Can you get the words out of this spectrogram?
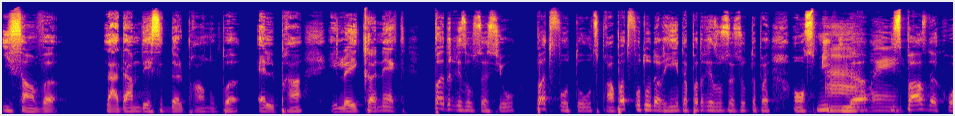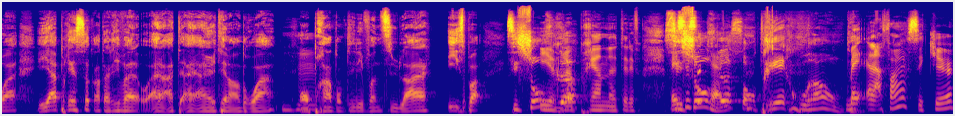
il s'en va. La dame décide de le prendre ou pas, elle le prend. Et là, il connecte. Pas de réseaux sociaux, pas de photos. Tu prends pas de photos de rien, t'as pas de réseaux sociaux. t'as Pas... On se met Ah, là, ouais. il se passe de quoi? Et après ça, quand tu arrives à, à- à un tel endroit, Mhm. on prend ton téléphone cellulaire et il se passe. Ces Ils choses-là, reprennent le téléphone. Mais ces choses-là sont très courantes. Mais l'affaire, c'est que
